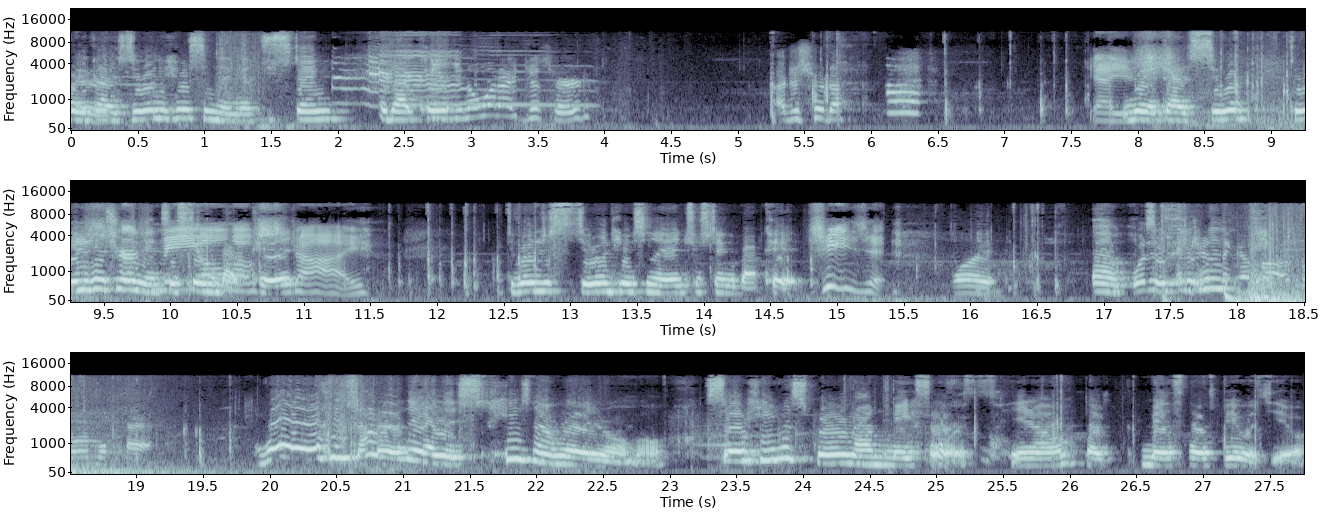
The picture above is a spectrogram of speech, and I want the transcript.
wait, guys, do you want to hear something interesting about Hey, you know what I just heard? I just heard a. Ah. Yeah, you, Wait, guys, do you want, do you want to hear something interesting about almost Kit? die. Do you want to just do you want to hear something interesting about Kit? Cheese it. What? Um, What so is Kit was- interesting about a normal cat? Well, he's not really at least. He's not really normal. So he was born on May fourth. You know, like May the fourth be with you.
